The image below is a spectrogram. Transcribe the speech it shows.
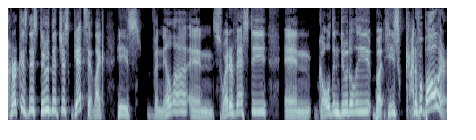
Kirk is this dude that just gets it. Like he's vanilla and sweater vesty and golden doodly, but he's kind of a baller.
